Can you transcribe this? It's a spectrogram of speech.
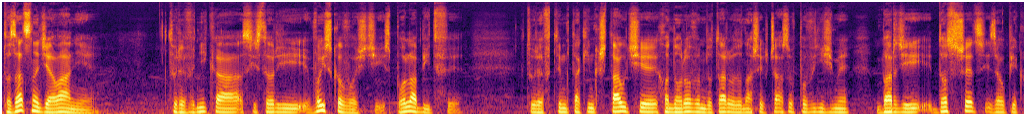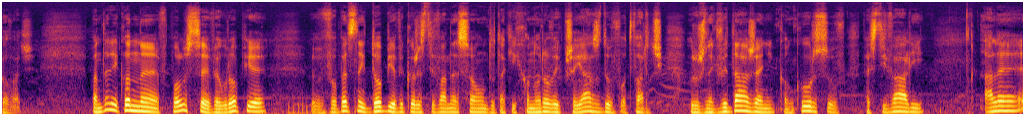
to zacne działanie, które wynika z historii wojskowości, z pola bitwy, które w tym takim kształcie honorowym dotarło do naszych czasów, powinniśmy bardziej dostrzec i zaopiekować. Bandery konne w Polsce, w Europie w obecnej dobie wykorzystywane są do takich honorowych przejazdów, otwarć różnych wydarzeń, konkursów, festiwali, ale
